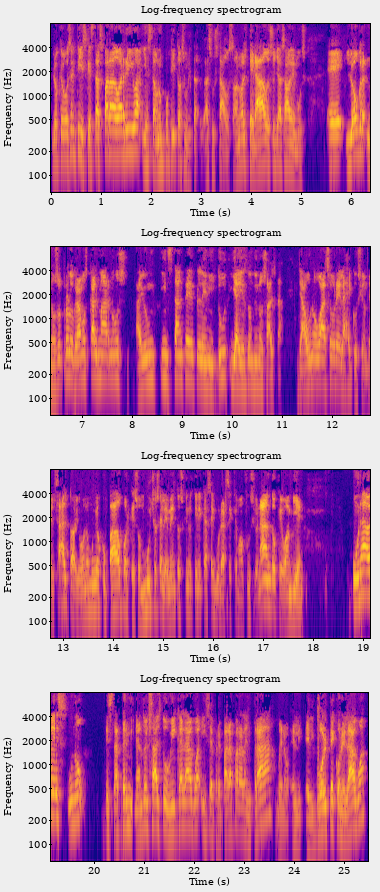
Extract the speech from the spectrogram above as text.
lo que vos sentís que estás parado arriba y están un poquito asustados, están alterados, eso ya sabemos. Eh, logra, nosotros logramos calmarnos, hay un instante de plenitud y ahí es donde uno salta ya uno va sobre la ejecución del salto, hay uno muy ocupado porque son muchos elementos que uno tiene que asegurarse que van funcionando, que van bien. Una vez uno está terminando el salto, ubica el agua y se prepara para la entrada, bueno, el, golpe con el agua,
